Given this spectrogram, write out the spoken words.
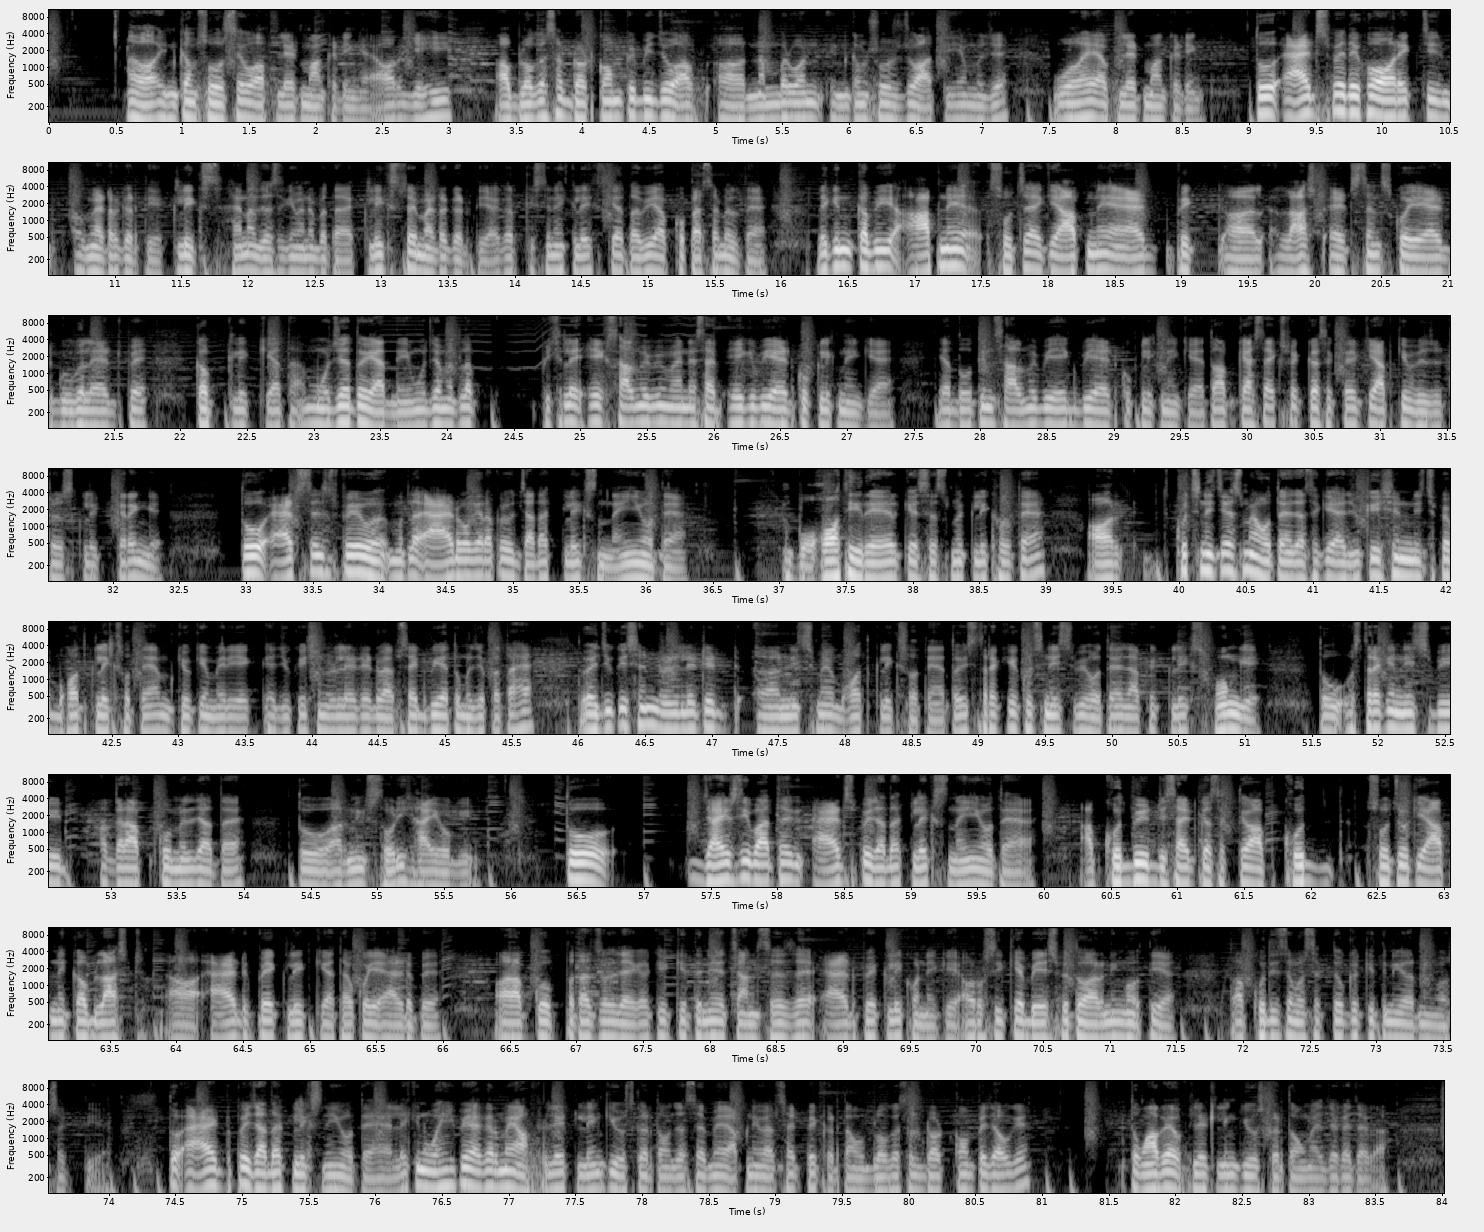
इनकम सोर्स है, वो अफलेट मार्केटिंग है। और यही ब्लॉगरसअप डॉट कॉम पर भी जो नंबर वन इनकम सोर्स जो आती है मुझे, वो है अफलेट मार्केटिंग तो एड्स पे देखो और एक चीज़ मैटर करती है क्लिक्स है ना? जैसे कि मैंने बताया क्लिक्स पे मैटर करती है। अगर किसी ने क्लिक्स किया तभी आपको पैसे मिलते हैं। लेकिन कभी आपने सोचा है कि आपने ऐड पे लास्ट एडसेंस को ऐड गूगल ऐड पे कब क्लिक किया था? मुझे तो याद नहीं। मुझे मतलब पिछले एक साल में भी मैंने शायद एक भी ऐड को क्लिक नहीं किया है, या दो तीन साल में भी एक भी ऐड को क्लिक नहीं किया है। तो आप कैसे एक्सपेक्ट कर सकते हैं कि आपके विजिटर्स क्लिक करेंगे? तो एडसेंस पे मतलब ऐड वगैरह पे ज़्यादा क्लिक्स नहीं होते हैं। बहुत ही रेयर केसेस में क्लिक होते हैं और कुछ नीचेस में होते हैं, जैसे कि एजुकेशन निच पे बहुत क्लिक्स होते हैं, क्योंकि मेरी एक एजुकेशन रिलेटेड वेबसाइट भी है तो मुझे पता है। तो एजुकेशन रिलेटेड नीच में बहुत क्लिक्स होते हैं। तो इस तरह के कुछ निच भी होते हैं जहाँ पे क्लिक्स होंगे। तो उस तरह के निच भी अगर आपको मिल जाता है तो अर्निंग्स थोड़ी हाई होगी। तो ज़ाहिर सी बात है एड्स पे ज़्यादा क्लिक्स नहीं होते हैं। आप खुद भी डिसाइड कर सकते हो। आप खुद सोचो कि आपने कब लास्ट एड पे क्लिक किया था, कोई ऐड पे। और आपको पता चल जाएगा कि कितने चांसेस है ऐड पे क्लिक होने के और उसी के बेस पे तो अर्निंग होती है। तो आप खुद ही समझ सकते हो कि कितनी अर्निंग हो सकती है। तो ऐड पे ज़्यादा क्लिक्स नहीं होते हैं, लेकिन वहीं पे अगर मैं अफिलेट लिंक यूज़ करता हूँ, जैसे मैं अपनी वेबसाइट पे करता हूँ ब्लॉगसल डॉट कॉम पर जाओगे तो वहाँ पे अफिलेट लिंक यूज़ करता हूँ मैं जगह जगह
